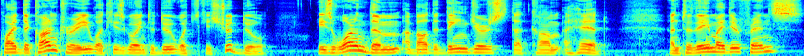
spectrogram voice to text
Quite the contrary, what he's going to do, what he should do, is warn them about the dangers that come ahead. And today, my dear friends,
